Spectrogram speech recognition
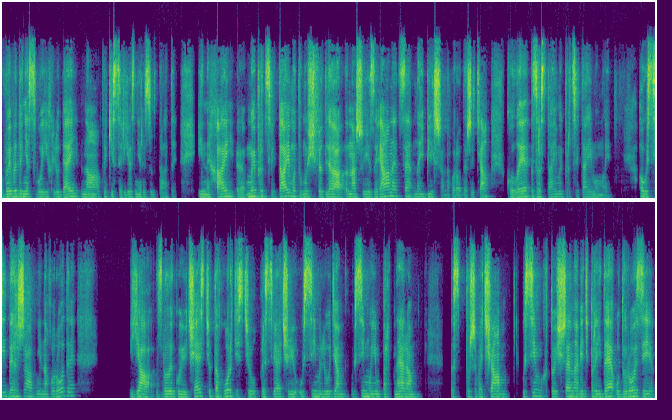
виведення своїх людей на такі серйозні результати. І нехай е, ми процвітаємо, тому що для нашої зоряни це найбільша нагорода життя, коли зростаємо і процвітаємо ми. А усі державні нагороди я з великою честю та гордістю присвячую усім людям, усім моїм партнерам, споживачам, усім, хто ще навіть прийде у дорозі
